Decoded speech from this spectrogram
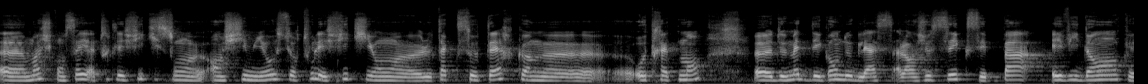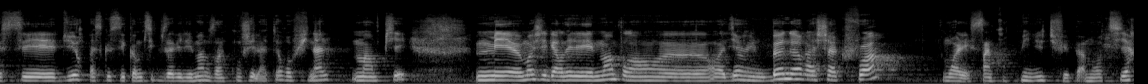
Euh, moi, je conseille à toutes les filles qui sont euh, en chimio, surtout les filles qui ont euh, le taxotère comme euh, au traitement, de mettre des gants de glace. Alors, je sais que c'est pas évident, que c'est dur, parce que c'est comme si vous avez les mains dans un congélateur au final, main-pied. Mais moi, j'ai gardé les mains pendant, on va dire, une bonne heure à chaque fois. Moi, les 50 minutes, je vais pas mentir.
